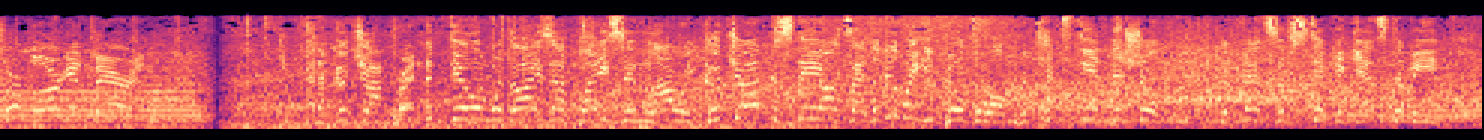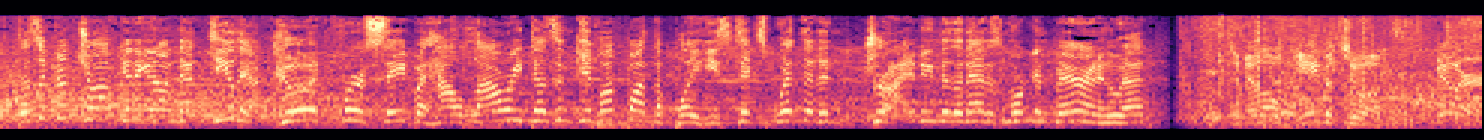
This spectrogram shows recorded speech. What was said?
for Morgan Barron. And a good job, Brendan Dillon with eyes up ice and Lowry. Good job to stay onside. Look at the way he built the wall. Protects the initial defensive stick against him. He does a good job getting it on net. Delia, good first save, but how Lowry doesn't give up on the play. He sticks with it and driving to the net is Morgan Barron, who had DeMelo gave it to him. Miller,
